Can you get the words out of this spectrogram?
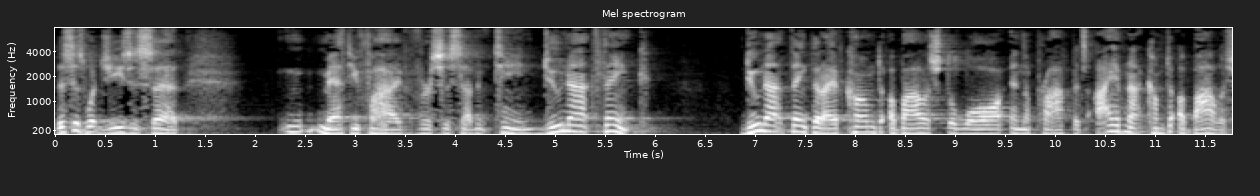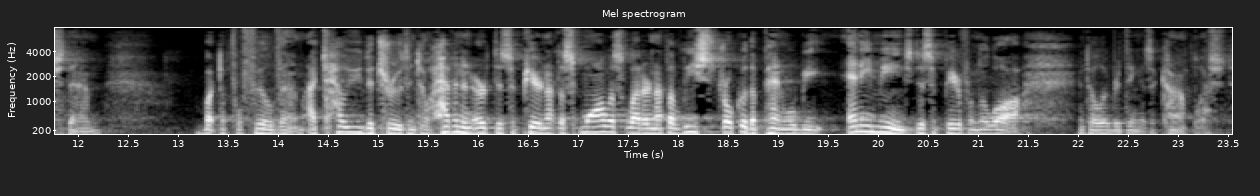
This is what Jesus said. Matthew 5, verses 17. Do not think, do not think that I have come to abolish the law and the prophets. I have not come to abolish them, but to fulfill them. I tell you the truth, until heaven and earth disappear, not the smallest letter, not the least stroke of the pen will be any means disappear from the law until everything is accomplished.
